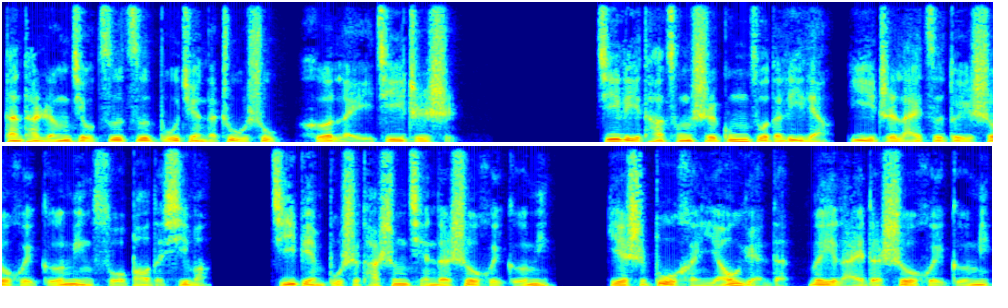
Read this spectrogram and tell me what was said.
但他仍旧孜孜不倦的著述和累积知识。激励他从事工作的力量一直来自对社会革命所抱的希望，即便不是他生前的社会革命，也是不很遥远的未来的社会革命。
